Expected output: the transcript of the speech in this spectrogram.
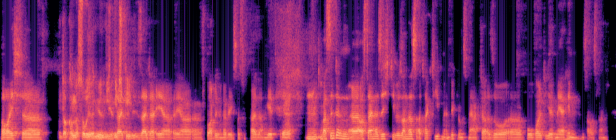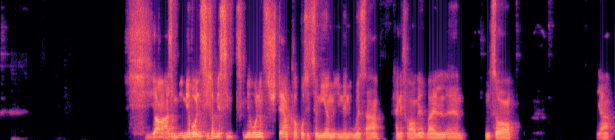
bei euch. Äh, und da kann man sowieso ihr, nicht ihr mitspielen. Seid, seid da eher, eher äh, sportlich unterwegs, was die Preise angeht. Ja. Hm, was sind denn äh, aus deiner Sicht die besonders attraktiven Entwicklungsmärkte? Also äh, wo wollt ihr mehr hin ins Ausland? Ja, also wir wollen sicher, wir sind, wir wollen uns stärker positionieren in den USA, keine Frage, weil äh, unser, ja,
